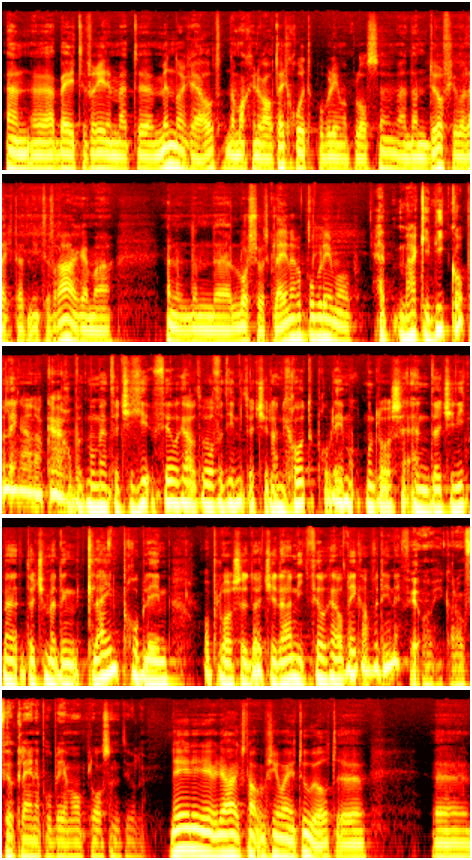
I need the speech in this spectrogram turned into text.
En ben je tevreden met minder geld, dan mag je nog altijd grote problemen oplossen. Maar dan durf je wellicht dat niet te vragen, maar en dan, dan eh, los je wat kleinere problemen op. Heb, maak je die koppeling aan elkaar op het moment dat je veel geld wil verdienen, dat je dan grote problemen op moet lossen en dat je niet met, dat je met een klein probleem oplossen, dat je daar niet veel geld mee kan verdienen? Veel, je kan ook veel kleine problemen oplossen natuurlijk. Nee, nee, nee ja, ik snap misschien waar je toe wilt. Eh, eh,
